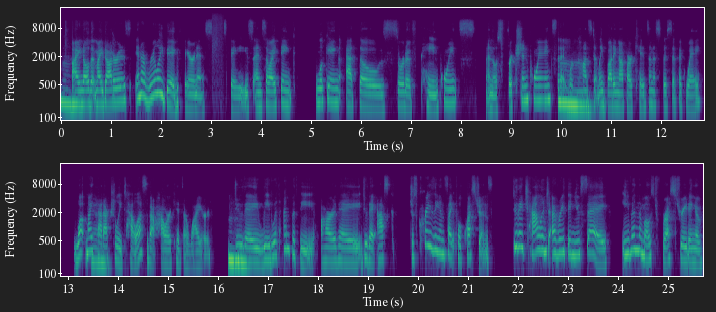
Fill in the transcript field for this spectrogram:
Mhm. I know that my daughter is in a really big fairness phase. And so I think looking at those sort of pain points and those friction points that we're Mm. constantly butting up our kids in a specific way, what might that actually tell us about how our kids are wired? Do Mhm. they lead with empathy? Are they do they ask just crazy insightful questions? Do they challenge everything you say? Even the most frustrating of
